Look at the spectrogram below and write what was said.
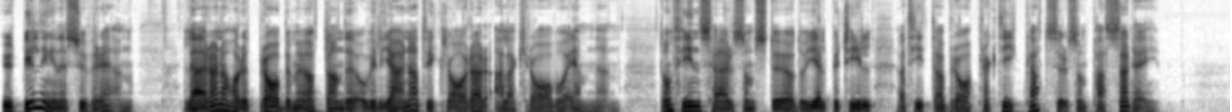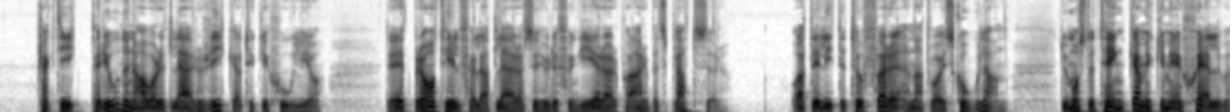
Utbildningen är suverän. Lärarna har ett bra bemötande och vill gärna att vi klarar alla krav och ämnen. De finns här som stöd och hjälper till att hitta bra praktikplatser som passar dig. Praktikperioderna har varit lärorika, tycker Julio. Det är ett bra tillfälle att lära sig hur det fungerar på arbetsplatser. Och att det är lite tuffare än att vara i skolan. Du måste tänka mycket mer själv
